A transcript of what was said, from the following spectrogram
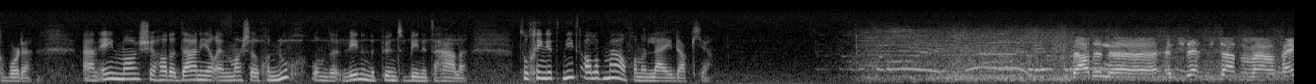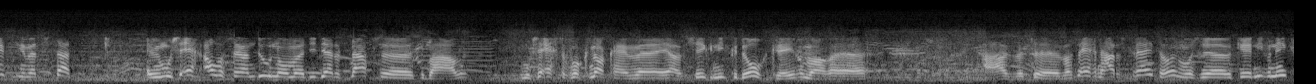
geworden. Aan één manche hadden Daniel en Marcel genoeg om de winnende punten binnen te halen. Toch ging het niet allemaal van een leidakje. We hadden uh, een slechte start, we waren 15 met de start. En we moesten echt alles eraan doen om uh, die derde plaats uh, te behalen. We moesten echt ervoor knakken en we ja, zeker niet cadeau gekregen, maar ja, het was echt een harde strijd hoor. We, moesten, we kregen niet voor niks.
